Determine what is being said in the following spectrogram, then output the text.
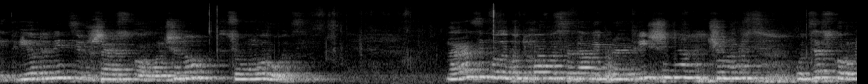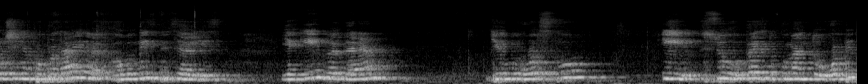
і 2 одиниці вже скорочено в цьому році. Наразі, коли готувалося даний проект рішення, чомусь у це скорочення попадає головний спеціаліст, який веде діловодство і всю, весь документообіг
